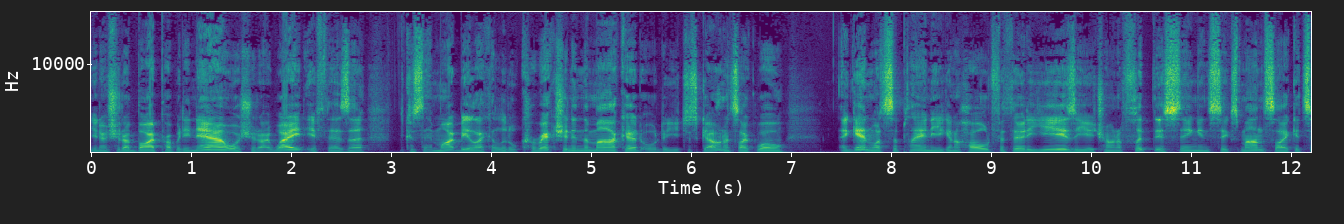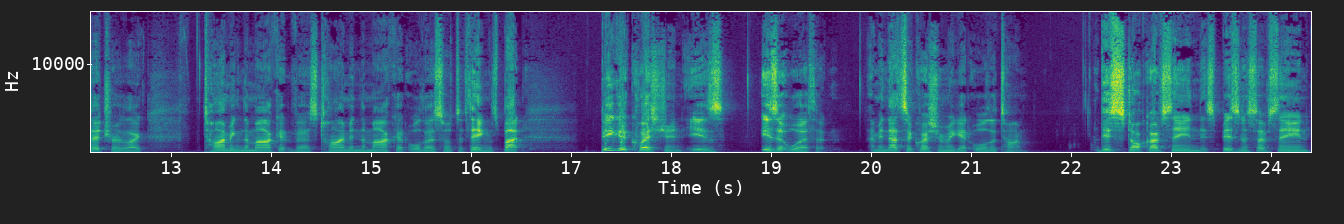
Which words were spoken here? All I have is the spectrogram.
you know, should I buy property now or should I wait if there's a, because there might be like a little correction in the market or do you just go? And it's like, well, again, what's the plan? Are you going to hold for 30 years? Are you trying to flip this thing in six months? Like, etc. Like timing the market versus time in the market, all those sorts of things. But bigger question is, is it worth it? I mean, that's a question we get all the time this stock I've seen, this business I've seen,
